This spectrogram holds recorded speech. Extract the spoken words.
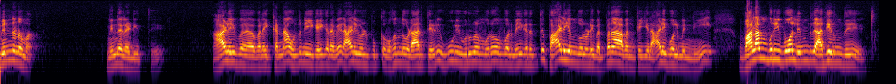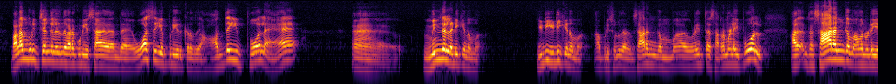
மின்னணுமா? மின்னலடித்து ஆழி வலைக்கண்ணா உண்டு நீ கைகிறவேல் ஆழி உள் புக்க முகந்தோடு ஆர்த்தேடி ஊழி உருவம் உருவம் போல் மெய்கருத்து பாளியம் தோளுடைய பத்மநாபன் கையில் ஆழி போல் மின்னி வலம்புரி போல் நின்று அதிர்ந்து வலம்புரி சங்கிலிருந்து வரக்கூடிய ச அந்த ஓசை எப்படி இருக்கிறது? அதை போல அஹ், மின்னல் அடிக்கணுமா? இடி இடிக்கணுமா? அப்படி சொல்லுகிறார். சாரங்கம் உழைத்த சரமலை போல் அந்த சாரங்கம் அவனுடைய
